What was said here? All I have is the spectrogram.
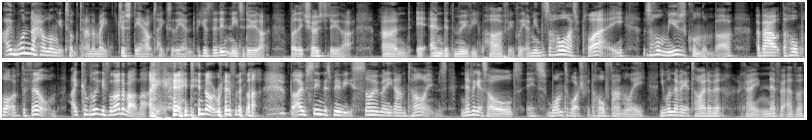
I wonder how long it took to animate just the outtakes at the end because they didn't need to do that, but they chose to do that and it ended the movie perfectly. I mean, there's a whole ass play, there's a whole musical number about the whole plot of the film. I completely forgot about that. I did not remember that. But I've seen this movie so many damn times. Never gets old. It's one to watch for the whole family. You will never get tired of it. Okay, never ever.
